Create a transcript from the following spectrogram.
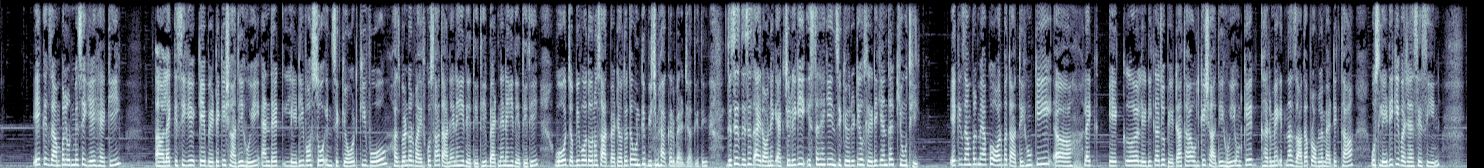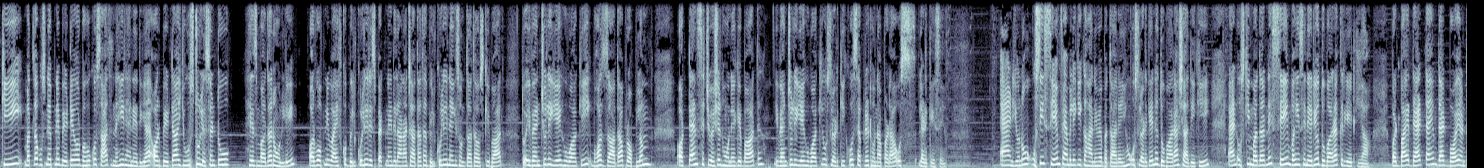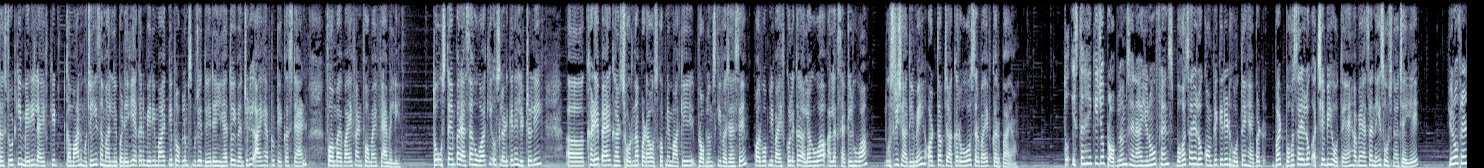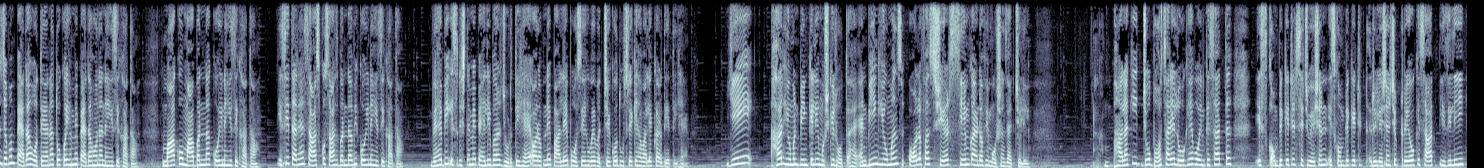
एक एग्ज़ाम्पल उनमें से ये है कि लाइक uh, like किसी के बेटे की शादी हुई and that lady was so insecured कि वो हस्बैंड और वाइफ को साथ आने नहीं देती थी बैठने नहीं देती थी। वो जब भी वो दोनों साथ बैठे होते थे उनके बीच में आकर बैठ जाती थी। This is this is ironic actually कि इस तरह की इनसिक्योरिटी उस लेडी के अंदर क्यों थी? एक एग्ज़ाम्पल मैं आपको और बताती हूँ कि लाइक एक लेडी का जो बेटा था, उनकी शादी हुई। उनके घर में इतना ज़्यादा प्रॉब्लमेटिक था उस लेडी की वजह से सीन कि मतलब उसने अपने बेटे और बहू को साथ नहीं रहने दिया और बेटा use to listen to his mother only और वो अपनी वाइफ को बिल्कुल ही रिस्पेक्ट नहीं दिलाना चाहता था, बिल्कुल ही नहीं सुनता था उसकी बात। तो इवेंचुअली ये हुआ कि बहुत ज़्यादा प्रॉब्लम और टेंस सिचुएशन होने के बाद इवेंचुअली ये हुआ कि उस लड़की को सेपरेट होना पड़ा उस लड़के से। एंड यू नो उसी सेम फैमिली की कहानी में बता रही हूँ। उस लड़के ने दोबारा शादी की एंड उसकी मदर ने सेम वही सिनेरियो दोबारा क्रिएट किया। But by that time that boy understood कि मेरी लाइफ की कमान मुझे ही संभालनी पड़ेगी। अगर मेरी माँ इतनी प्रॉब्लम्स मुझे दे रही है तो eventually I have to take a stand for my wife and for my family तो उस टाइम पर ऐसा हुआ कि उस लड़के ने लिटरली खड़े पैर घर छोड़ना पड़ा उसको अपनी माँ की प्रॉब्लम्स की वजह से और वो अपनी वाइफ को लेकर अलग हुआ, अलग सेटल हुआ दूसरी शादी में और तब जाकर वो सरवाइव कर पाया। तो इस तरह की जो प्रॉब्लम्स है ना यू नो फ्रेंड्स बहुत सारे लोग कॉम्प्लिकेटेड होते हैं बट बट बहुत सारे लोग अच्छे भी होते हैं, हमें ऐसा नहीं सोचना चाहिए। यू नो फ्रेंड्स जब हम पैदा होते हैं ना तो कोई हमें पैदा होना नहीं सिखाता। माँ को माँ बनना कोई नहीं सिखाता। इसी तरह सास को सास बनना भी कोई नहीं सिखाता। वह भी इस रिश्ते में पहली बार जुड़ती है और अपने पाले पोसे हुए बच्चे को दूसरे के हवाले कर देती है। ये हर ह्यूमन बींग के लिए मुश्किल होता है। And being humans all of us share same kind of emotions actually हालाँकि जो बहुत सारे लोग हैं, वो इनके साथ इस कॉम्प्लिकेटेड सिचुएशन इस कॉम्प्लिकेटेड रिलेशनशिप ट्रेओ के साथ इजीली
